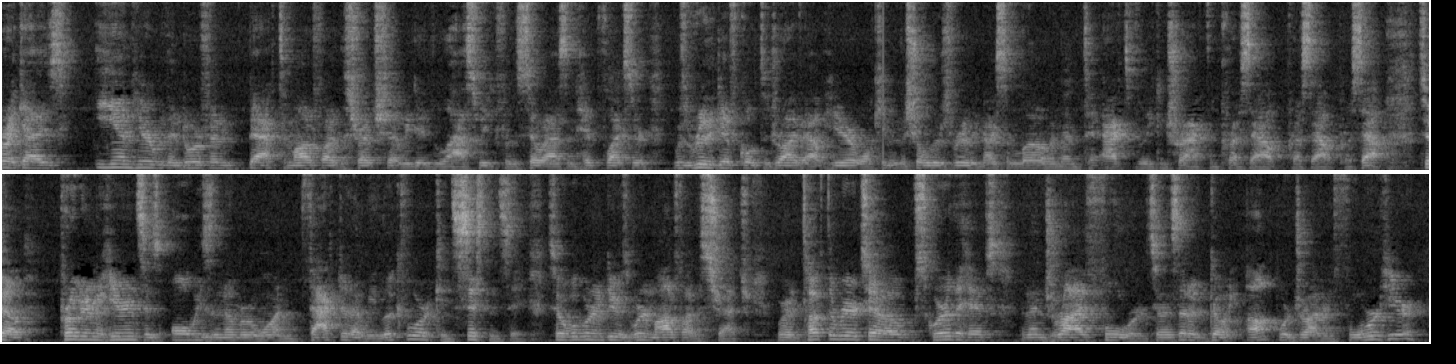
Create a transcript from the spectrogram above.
All right, guys, Ian here with Endorphin, back to modify the stretch that we did last week for the psoas and hip flexor. It was really difficult to drive out here while keeping the shoulders really nice and low and then to actively contract and press out, press out, press out. So program adherence is always the number one factor that we look for, consistency. So what we're gonna do is we're gonna modify the stretch. We're gonna tuck the rear toe, square the hips, and then drive forward. So instead of going up, we're driving forward here.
